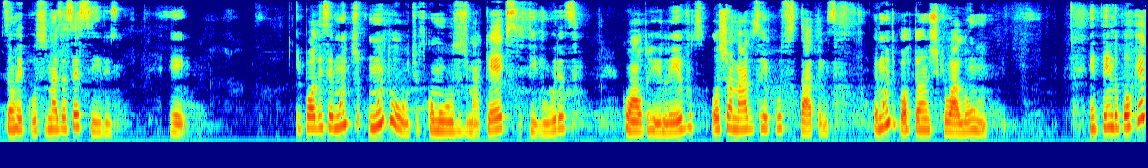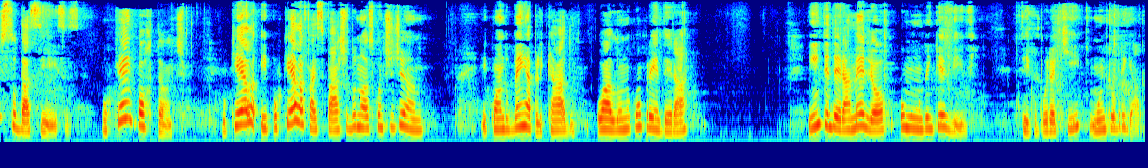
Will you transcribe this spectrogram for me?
São recursos mais acessíveis é, e podem ser muito, muito úteis, como o uso de maquetes, figuras com alto relevos, os chamados recursos táteis é muito importante que o aluno entenda o porquê de estudar ciências, por que é importante, o que ela e por que ela faz parte do nosso cotidiano. E quando bem aplicado, o aluno compreenderá e entenderá melhor o mundo em que vive. Fico por aqui, muito obrigada.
